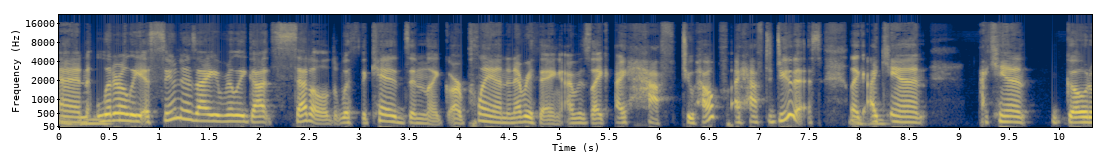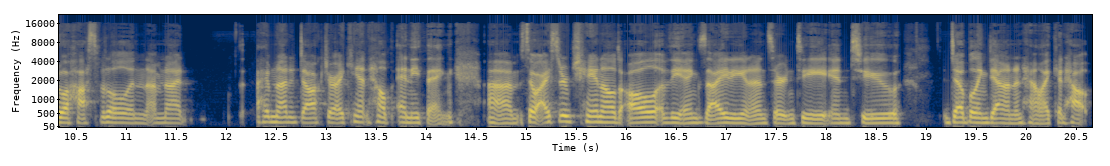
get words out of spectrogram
And mm-hmm. literally as soon as i really got settled with the kids and like our plan and everything i was like i have to help. I have to do this. Like mm-hmm. i can't i can't go to a hospital and i'm not I'm not a doctor. I can't help anything. Um, so I sort of channeled all of the anxiety and uncertainty into doubling down on how I could help.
